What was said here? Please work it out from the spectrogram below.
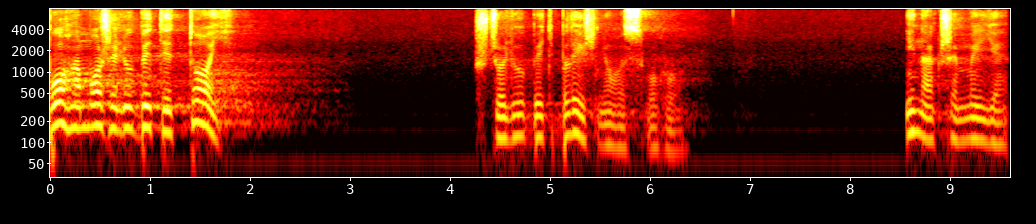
Бога може любити той, що любить ближнього свого. Інакше ми є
